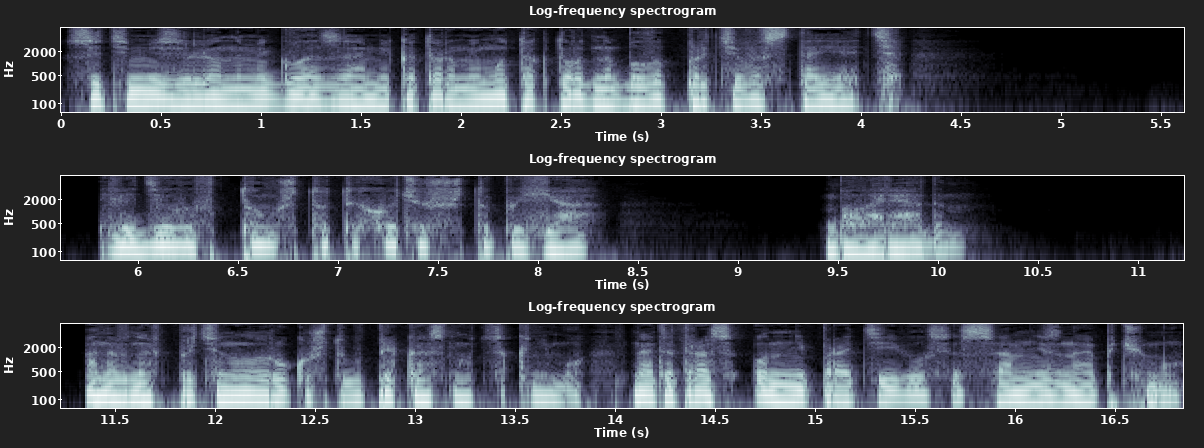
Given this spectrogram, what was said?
с этими зелеными глазами, которым ему так трудно было противостоять. Или дело в том, что ты хочешь, чтобы я была рядом?» Она вновь протянула руку, чтобы прикоснуться к нему. На этот раз он не противился, сам не знаю почему.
